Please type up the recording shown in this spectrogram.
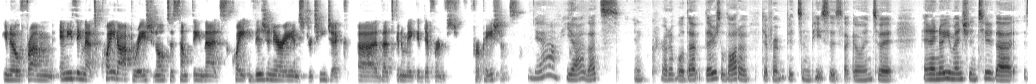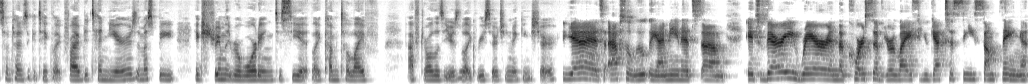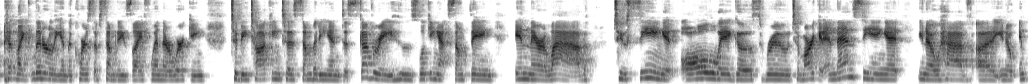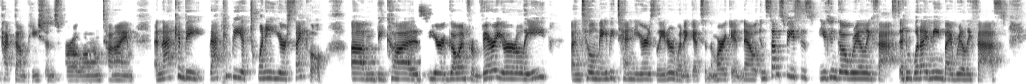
you know, from anything that's quite operational to something that's quite visionary and strategic uh, that's going to make a difference for patients. Yeah. Yeah, that's incredible. That there's a lot of different bits and pieces that go into it. And I know you mentioned too that sometimes it could take like 5 to 10 years. It must be extremely rewarding to see it like come to life after all those years of like research and making sure. Yeah it's absolutely. I mean it's um it's very rare in the course of your life you get to see something like literally in the course of somebody's life when they're working to be talking to somebody in discovery who's looking at something in their lab to seeing it all the way go through to market and then seeing it you know have a you know impact on patients for a long time. And that can be that can be a 20 year cycle um, because you're going from very early until maybe 10 years later when it gets in the market. Now in some spaces you can go really fast. And what i mean by really fast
